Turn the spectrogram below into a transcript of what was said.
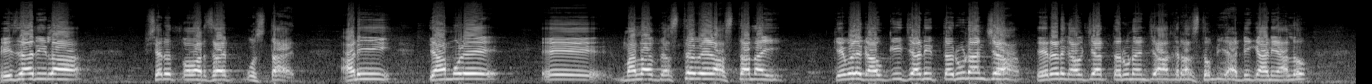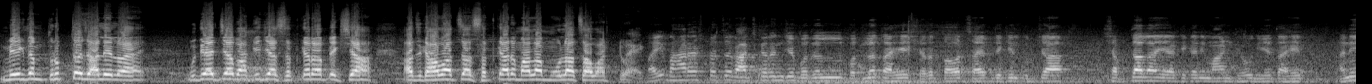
पेजारीला शरद पवार साहेब पोचत आहेत आणि त्यामुळे मला व्यस्त वेळ असतानाही केवळ गावकीच्या आणि तरुणांच्या तेरण गावच्या तरुणांच्या आग्रहास्तव मी या ठिकाणी आलो. मी एकदम तृप्त झालेलो आहे. उद्याच्या बाकीच्या सत्कारापेक्षा आज गावाचा सत्कार मला मोलाचा वाटतो आहे. भाई महाराष्ट्राचं राजकारण जे बदल बदलत आहे शरद पवार साहेब देखील तुमच्या शब्दाला या ठिकाणी मान ठेवून येत आहेत. आणि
